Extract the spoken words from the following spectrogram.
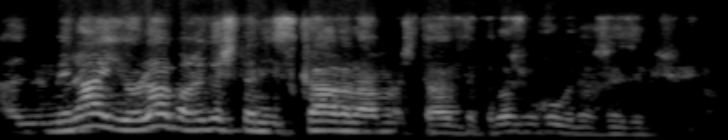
אז ממילא היא עולה ברגע שאתה נזכר למה שאתה אוהב את הקדוש ברוך הוא ואתה עושה את זה בשבילו.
